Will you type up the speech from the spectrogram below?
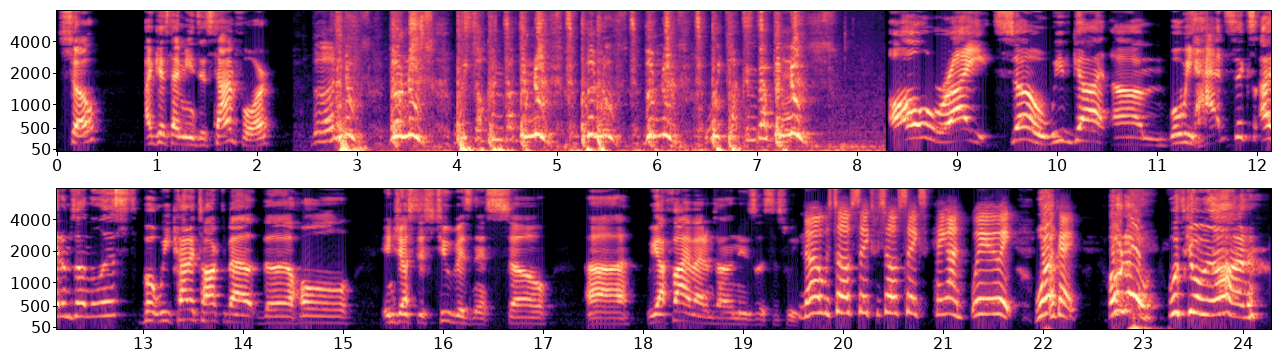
So I guess that means it's time for The news, the news, we talking about the news, the news, the news, we talking about the news. All right, so we've got um, well, we had six items on the list, but we kind of talked about the whole Injustice Two business. So uh, we got five items on the news list this week. No, we still have six. We still have six. Hang on. Wait, wait, wait. What? Okay. Oh no! What's going on?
